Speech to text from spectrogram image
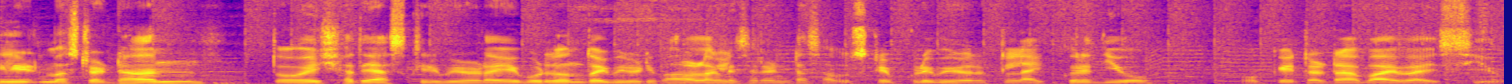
ইলিট মাস্টার ডান তো এর সাথে আজকের ভিডিওটা এই পর্যন্ত ভিডিওটি ভালো লাগলে চ্যানেলটা সাবস্ক্রাইব করে, ভিডিওটাকে লাইক করে দিও। ওকে টাটা বাই বাই সি ইউ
